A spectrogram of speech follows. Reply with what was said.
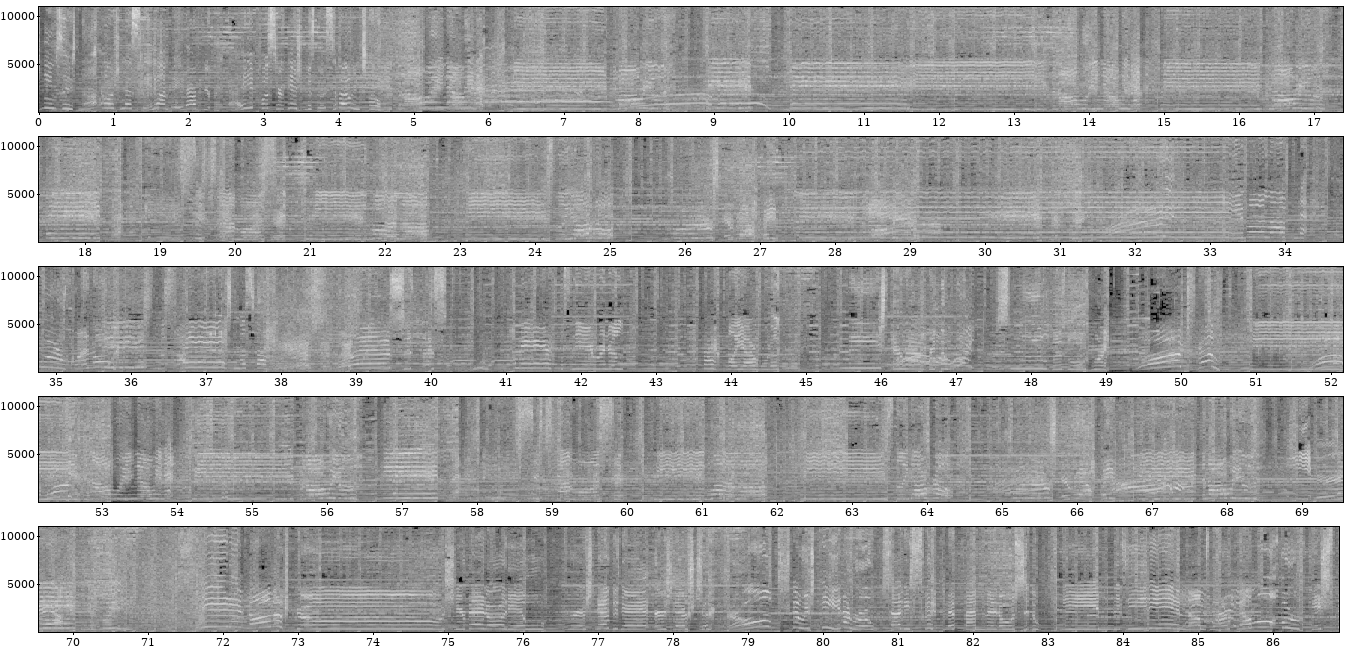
Ich nehme sie nicht nach, wo ich mir das Gehen an Ada auf ihr Bett ein. Ich wusste, okay, ich muss nur zu Please, there are. There's nothing there, there's no shit. All spirit in a row, sunny spit, man, that also the wind is eating. I'm now, come over, fish,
